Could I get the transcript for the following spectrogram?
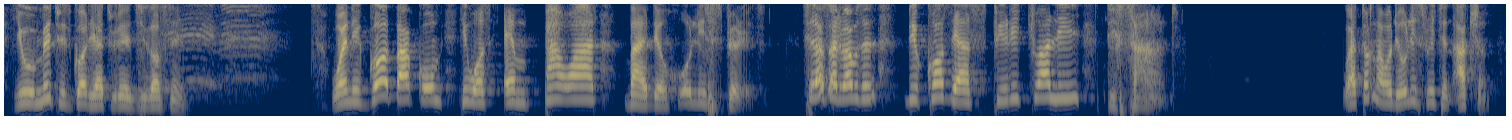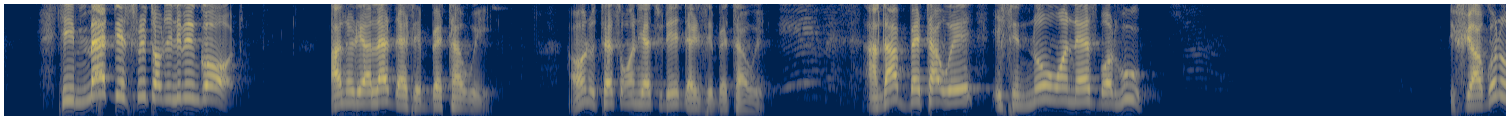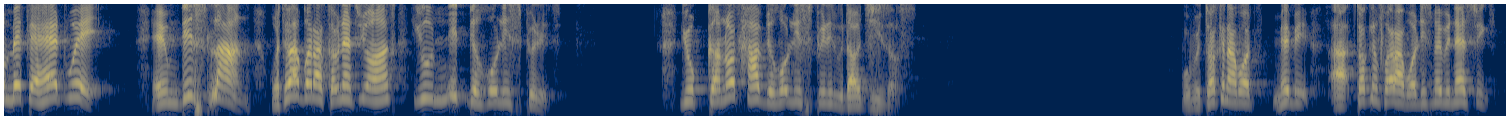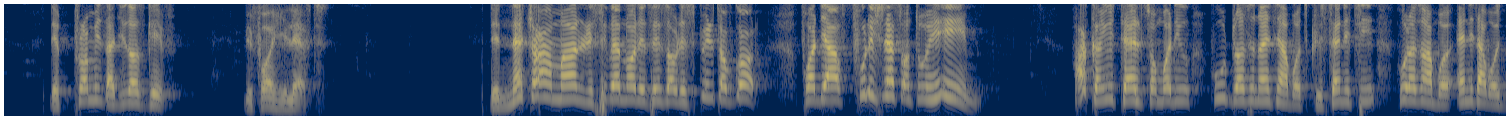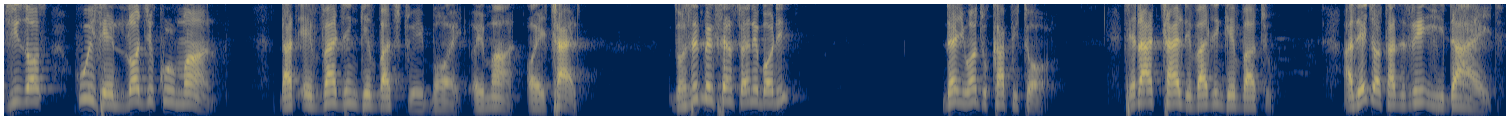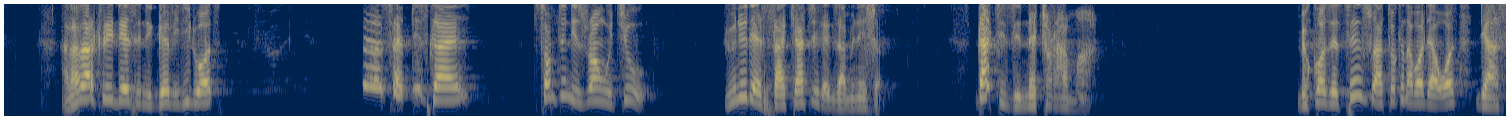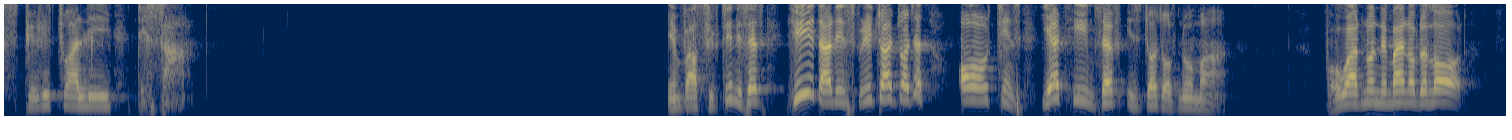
You will meet with God here today in Jesus' name. When he got back home, he was empowered by the Holy Spirit. See, that's what the Bible says because they are spiritually discerned. We are talking about the Holy Spirit in action. He met the Spirit of the living God and realized there is a better way. I want to tell someone here today there is a better way. Amen. And that better way is in no one else but who? If you are going to make a headway in this land, whatever God has committed to your hands, you need the Holy Spirit. You cannot have the Holy Spirit without Jesus. We'll be talking about maybe uh, talking further about this maybe next week. The promise that Jesus gave before he left. The natural man received not the things of the Spirit of God, for they are foolishness unto him. How can you tell somebody who doesn't know anything about Christianity, who doesn't know about anything about Jesus, who is a logical man, that a virgin gave birth to a boy, or a man, or a child? Does it make sense to anybody? Then you want to cap it all. Say that child the virgin gave birth to. At the age of 33, he died. Another three days in the grave, he did what? I said, This guy, something is wrong with you. You need a psychiatric examination. That is the natural man. Because the things we are talking about, they are what? They are spiritually discerned. In verse 15, it says, He that is spiritual judges all things, yet he himself is judge of no man. For who hath known the mind of the Lord,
